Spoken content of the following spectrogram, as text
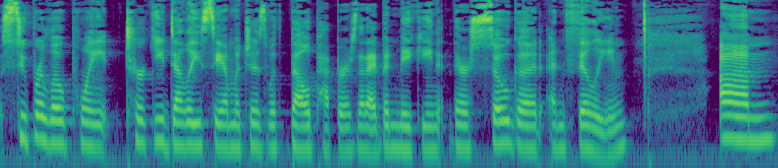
super low point turkey deli sandwiches with bell peppers that I've been making. They're so good and filling. Um,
